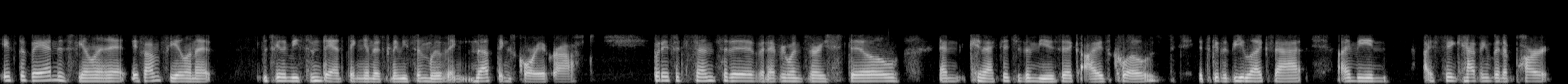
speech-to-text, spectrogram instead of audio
if the band is feeling it, if I'm feeling it, there's going to be some dancing and there's going to be some moving. Nothing's choreographed. But if it's sensitive and everyone's very still and connected to the music, eyes closed, it's going to be like that. I mean, I think having been a part,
